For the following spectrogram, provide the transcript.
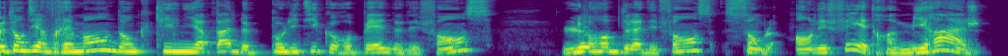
Peut-on dire vraiment donc qu'il n'y a pas de politique européenne de défense? L'Europe de la défense semble en effet être un mirage,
